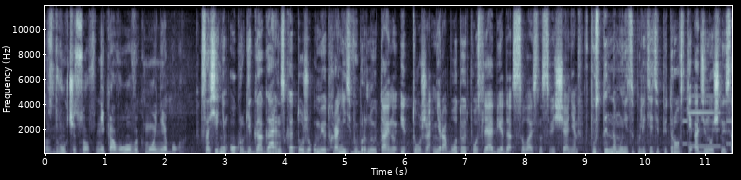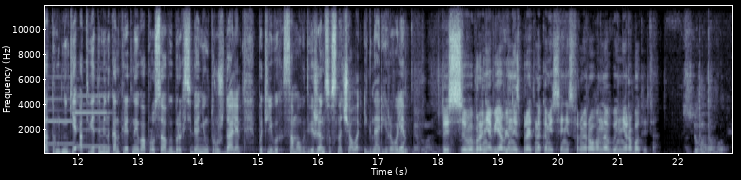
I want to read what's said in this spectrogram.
с 2 часов никого в ИКМО не было. В соседнем округе Гагаринская тоже умеют хранить выборную тайну и тоже не работают после обеда, ссылаясь на совещание. В пустынном муниципалитете Петровске одиночные сотрудники ответами на конкретные вопросы о выборах себя не утруждали. Пытливых самовыдвиженцев сначала игнорировали. То есть выборы не объявлены, избирательная комиссия не сформирована, вы не работаете? Все мы работаем.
